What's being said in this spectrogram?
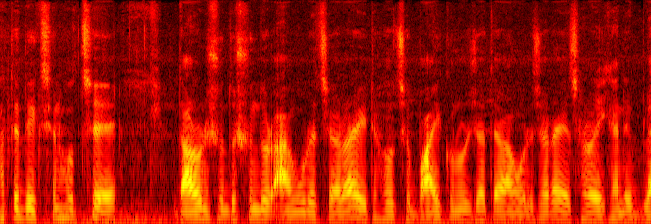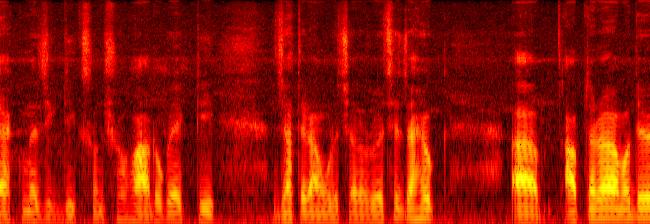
হাতে দেখছেন হচ্ছে দারুণ সুন্দর সুন্দর আঙুরের চারা। এটা হচ্ছে বাইকনুর জাতের আঙুরের চারা। এছাড়াও এখানে ব্ল্যাক ম্যাজিক ডিকসন সহ আরও কয়েকটি জাতের আঙুরের চারা রয়েছে। যাই হোক আপনারা আমাদের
